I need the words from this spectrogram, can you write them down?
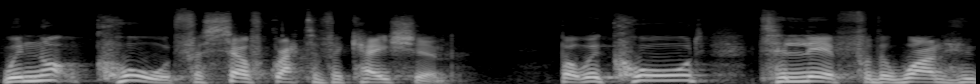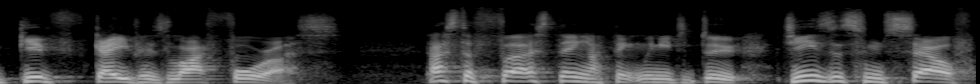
We're not called for self gratification, but we're called to live for the one who give, gave his life for us. That's the first thing I think we need to do. Jesus himself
